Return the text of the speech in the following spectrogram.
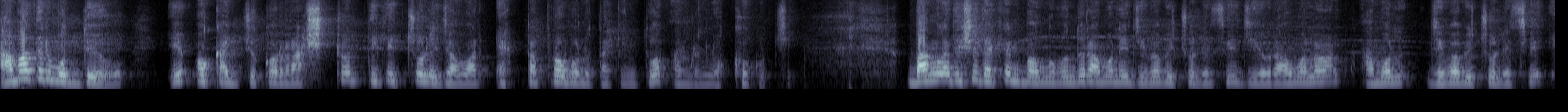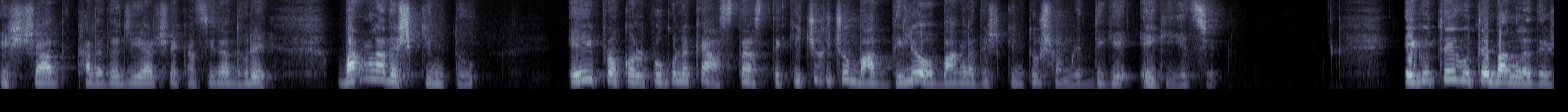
আমাদের মধ্যেও এই অকার্যকর রাষ্ট্রের দিকে চলে যাওয়ার একটা প্রবণতা কিন্তু আমরা লক্ষ্য করছি। বাংলাদেশে দেখেন বঙ্গবন্ধুর আমলে যেভাবে চলেছে, জিয়াউর রহমানের আমল যেভাবে চলেছে, এরশাদ, খালেদা জিয়া, শেখ হাসিনা ধরে বাংলাদেশ কিন্তু এই প্রকল্পগুলোকে আস্তে আস্তে কিছু কিছু বাদ দিলেও বাংলাদেশ কিন্তু সামনের দিকে এগিয়েছে। এগুতে এগুতে বাংলাদেশ,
